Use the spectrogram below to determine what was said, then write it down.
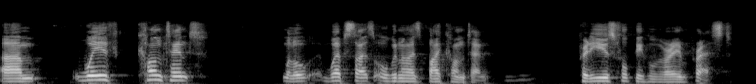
um, with content, well, websites organized by content. Pretty useful. People were very impressed.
